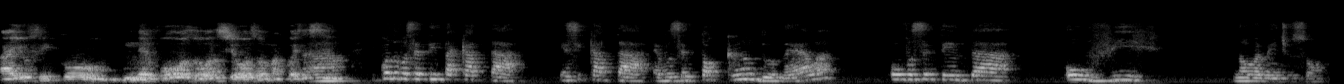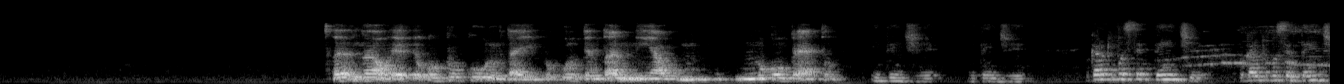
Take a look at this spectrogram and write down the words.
Aí eu fico nervoso ou ansioso, uma coisa assim. Ah, e quando você tenta catar, esse catar é você tocando nela ou você tenta ouvir novamente o som? É, não, eu, eu procuro daí, procuro tentar em algo no concreto. Entendi, entendi. Eu quero que você tente, eu quero que você tente,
